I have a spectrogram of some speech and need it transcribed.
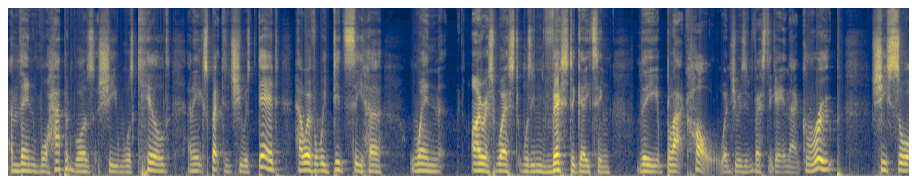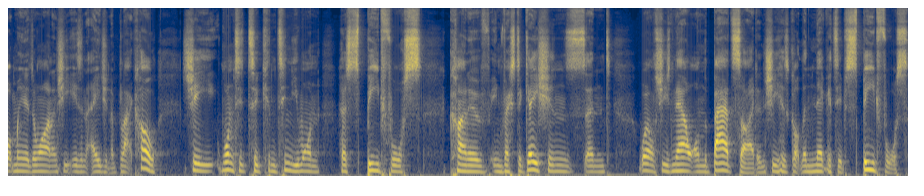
And then what happened was she was killed, and he expected she was dead. However, we did see her when Iris West was investigating the black hole. When she was investigating that group, she saw Meena Dhawan, and she is an agent of Black Hole. She wanted to continue on her Speed Force kind of investigations and well, she's now on the bad side and she has got the negative speed force.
